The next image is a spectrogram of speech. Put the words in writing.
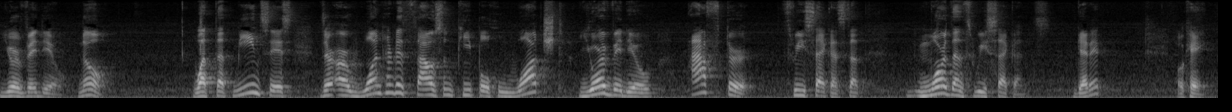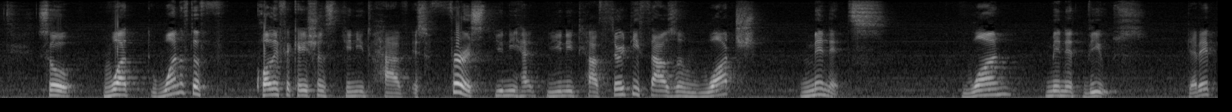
your video. No. What that means is there are 100,000 people who watched your video after three seconds, that more than three seconds. Get it? Okay. So what one of the qualifications you need to have is first you need have, you need to have 30,000 watch minutes, one minute views. Get it?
